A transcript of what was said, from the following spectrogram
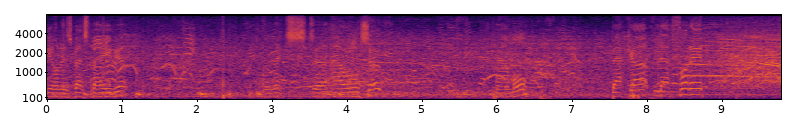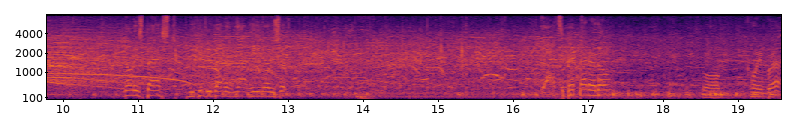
be on his best behaviour for the next uh, hour or so. Campbell back up, left-footed. Not his best. He can do better than that. He knows it. Yeah, it's a bit better though. For Coimbra,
